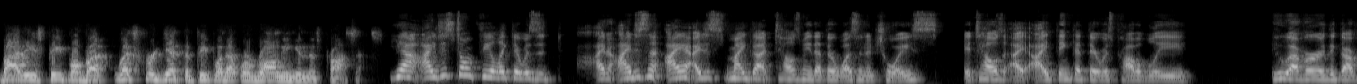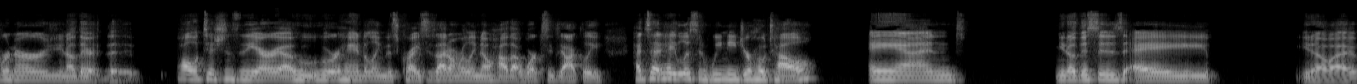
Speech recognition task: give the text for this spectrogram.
by these people, but let's forget the people that we're wronging in this process. Yeah, I just don't feel like there was a. I, I just I I just my gut tells me that there wasn't a choice. It tells I I think that there was probably whoever the governor, you know, the the politicians in the area who who are handling this crisis. I don't really know how that works exactly. Had said, "Hey, listen, we need your hotel, and you know, this is a, you know, I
